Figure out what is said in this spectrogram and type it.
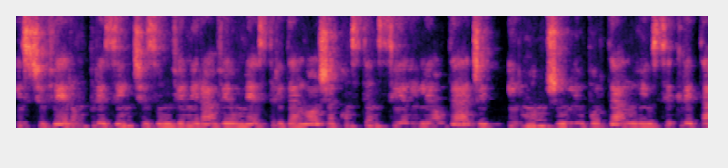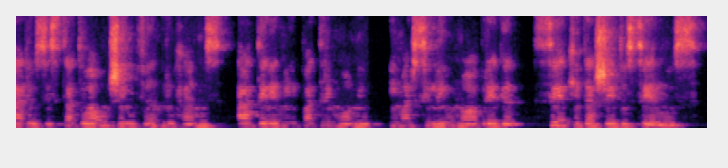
estiveram presentes o venerável mestre da loja Constancia e Lealdade, irmão Júlio Bordalo e os secretários estadual Gilvandro Ramos, ADM e Patrimônio, e Marcilio Nóbrega, SEC da G dos Selos.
